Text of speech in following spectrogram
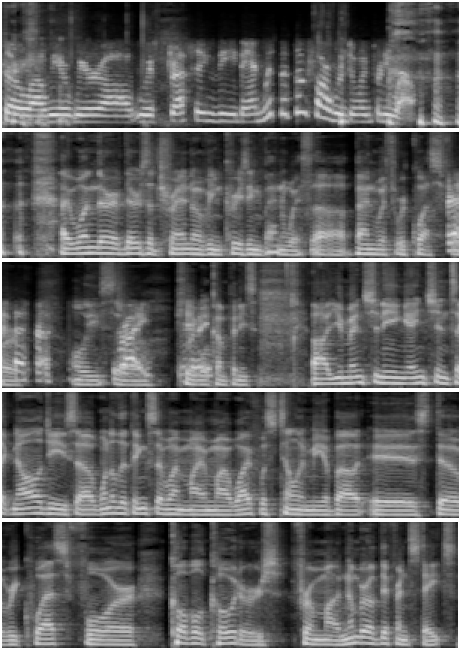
So uh, we're we're uh, we're stressing the bandwidth, but so far we're doing pretty well. I wonder if there's a trend of increasing bandwidth uh, bandwidth requests for all these uh, right, cable right. companies. Uh, you mentioning ancient technologies. Uh, one of the things that my my wife was telling me about is the request for COBOL coders from a number of different states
